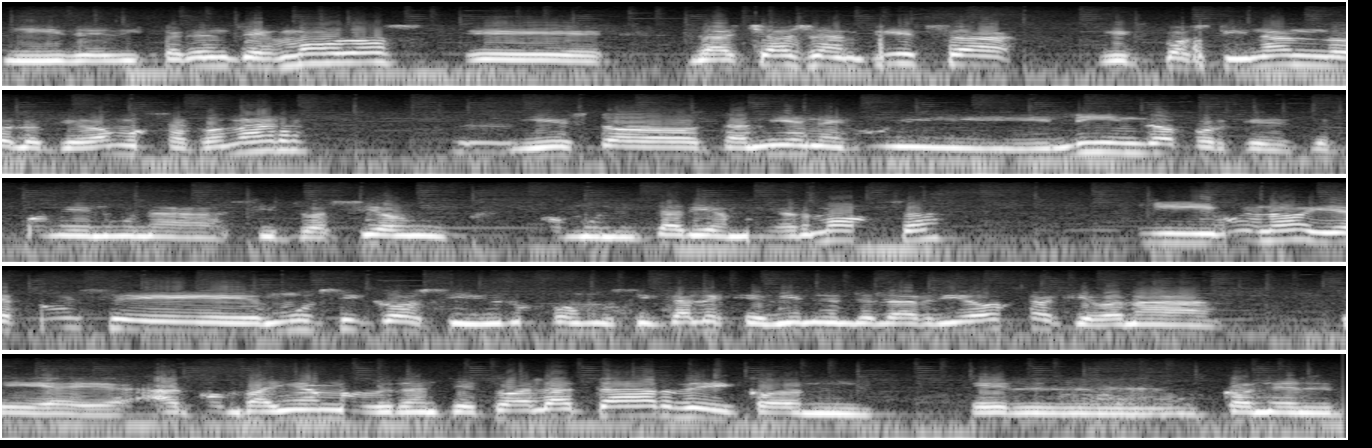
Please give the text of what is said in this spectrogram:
y de diferentes modos. Eh, la chaya empieza eh, cocinando lo que vamos a comer y eso también es muy lindo porque te pone en una situación comunitaria muy hermosa. Y bueno, y después eh, músicos y grupos musicales que vienen de La Rioja que van a eh, acompañarnos durante toda la tarde con el, con el,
